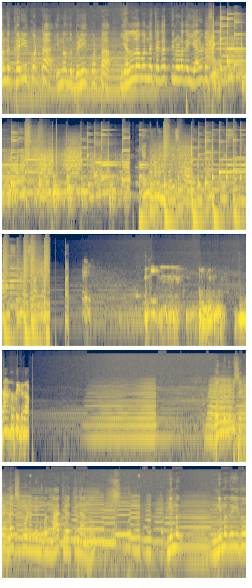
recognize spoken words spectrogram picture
ಒಂದು ಕರಿ ಕೊಟ್ಟ, ಇನ್ನೊಂದು ಬಿಳಿ ಕೊಟ್ಟ. ಎಲ್ಲವನ್ನ ಜಗತ್ತಿನೊಳಗೆ ಎರಡು ಒಂದು ನಿಮಿಷ ಈ ಕಡೆ ಲಕ್ಷ ಕೊಡಿ ನಿಮ್ಗೊಂದು ಮಾತು ಹೇಳ್ತೀನಿ ನಾನು. ನಿಮಗ್, ನಿಮಗೆ ಇದು,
